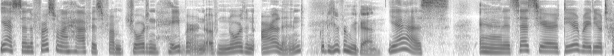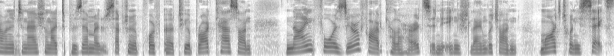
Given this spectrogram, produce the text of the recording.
Yes, and the first one I have is from Jordan Hayburn of Northern Ireland. Good to hear from you again. Yes. And it says here Dear Radio Taiwan International, I'd like to present my reception report uh, to your broadcast on 9405 kilohertz in the English language on March 26th.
